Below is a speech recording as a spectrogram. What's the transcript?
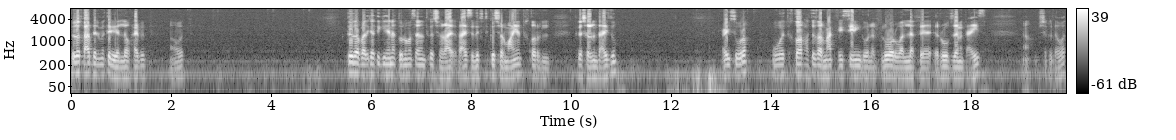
تقدر تعدل ال material لو حابب. أهوت. تقدر بعد كده تيجي هنا تقول له مثلا texture عايز تضيف texture معين تختار ال texture اللي أنت عايزه. أي صورة. وتختار هتظهر معاك في ال ceiling ولا ال floor ولا في الروف زي ما أنت عايز. آه بالشكل دوت.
